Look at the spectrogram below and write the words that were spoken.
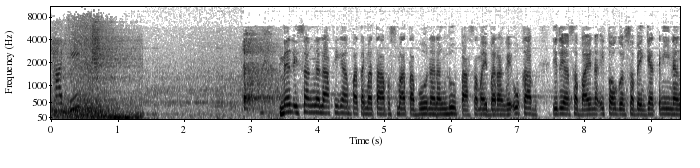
Haji, Mel, isang lalaki nga ang patay matapos matabunan ng lupa sa may barangay Ukab. Dito yan sa bayan ng Itogon sa Benguet kaninang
